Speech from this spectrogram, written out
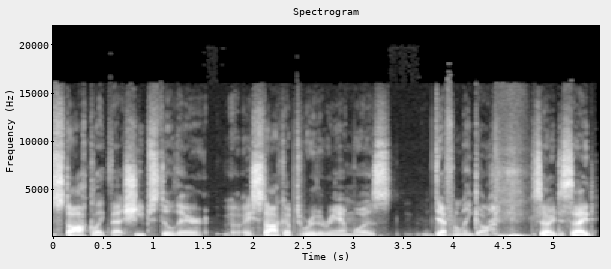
stalk like that sheep's still there. I stalk up to where the ram was, definitely gone. so I decide,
